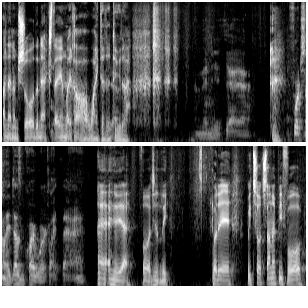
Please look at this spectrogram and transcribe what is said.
And then I'm sure the next day I'm like, oh, why did I do that? And then you, yeah, yeah. Unfortunately, it doesn't quite work like that, right? yeah, fortunately. But uh, we touched on it before.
